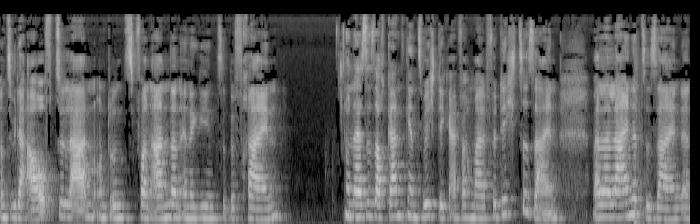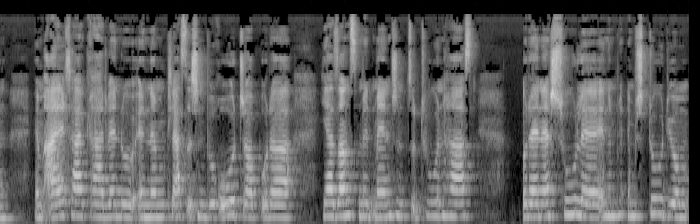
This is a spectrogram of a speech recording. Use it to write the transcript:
uns wieder aufzuladen und uns von anderen Energien zu befreien. Und da ist es auch ganz, ganz wichtig, einfach mal für dich zu sein, mal alleine zu sein. Denn im Alltag, gerade wenn du in einem klassischen Bürojob oder ja sonst mit Menschen zu tun hast oder in der Schule, in, im Studium,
